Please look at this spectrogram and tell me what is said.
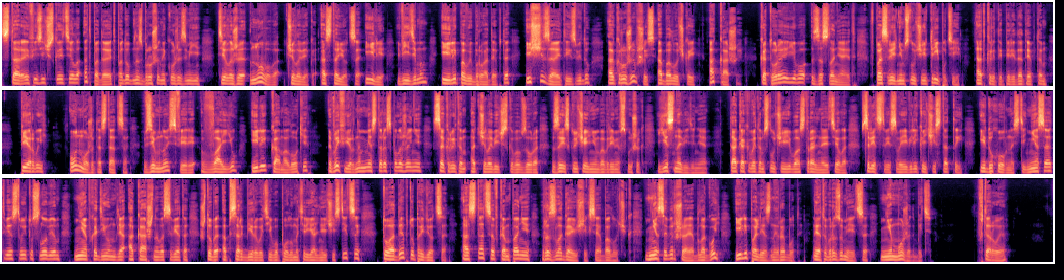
Старое физическое тело отпадает, подобно сброшенной коже змеи. Тело же нового человека остается или видимым, или, по выбору адепта, исчезает из виду, окружившись оболочкой акаши – которая его заслоняет. В последнем случае три пути открыты перед адептом. Первый – он может остаться в земной сфере в Вайю или Камалоке, в эфирном месторасположении, сокрытом от человеческого взора, за исключением во время вспышек ясновидения – так как в этом случае его астральное тело вследствие своей великой чистоты и духовности не соответствует условиям, необходимым для акашного света, чтобы абсорбировать его полуматериальные частицы, то адепту придется остаться в компании разлагающихся оболочек, не совершая благой или полезной работы. Этого, разумеется, не может быть. Второе.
